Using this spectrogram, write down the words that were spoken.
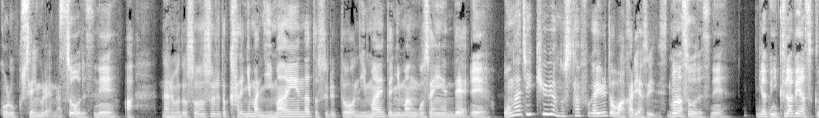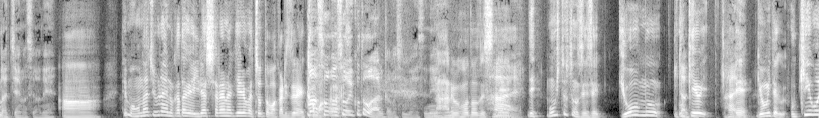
5、6千円ぐらいになっ。そうですね。あ、なるほど。そうすると仮にまあ2万円だとすると、2万円と2万5千円で、え同じ給与のスタッフがいると分かりやすいですえ。ね。まあそうですね。逆に比べやすくなっちゃいますよね。ああ。でも同じぐらいの方がいらっしゃらなければちょっと分かりづらいかまあもわからない。そうそういうことはあるかもしれないですね。なるほどですね。はい。でもう一つの先生業務請負、はい。え業務委託請負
